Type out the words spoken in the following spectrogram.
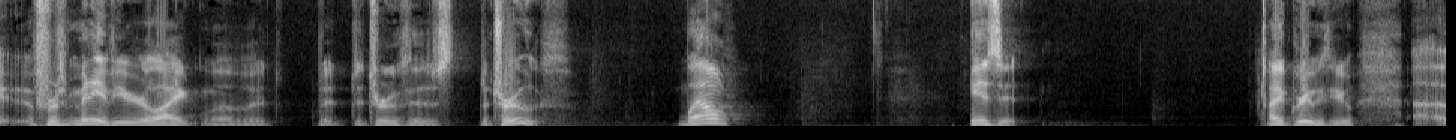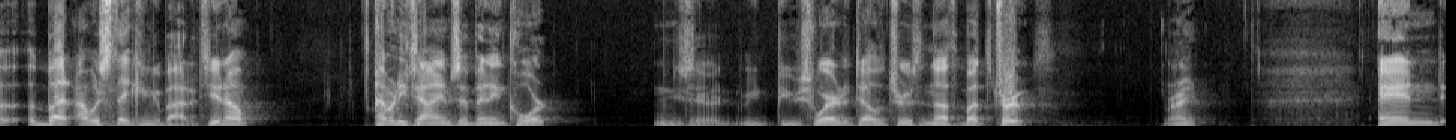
uh, for many of you, you're like, well, the, the, the truth is the truth. Well, is it? I agree with you. Uh, but I was thinking about it. You know, how many times have been in court? You, you swear to tell the truth and nothing but the truth, right? And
